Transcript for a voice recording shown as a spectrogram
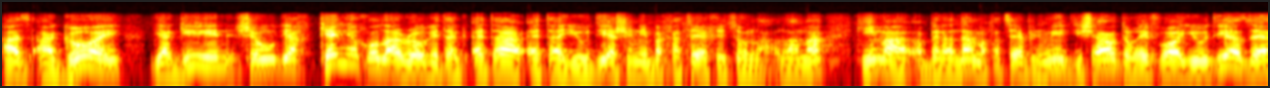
אז הגוי יגיד שהוא כן יכול להרוג את, את, את היהודי השני בחצר החיצון. למה? כי אם הבן אדם בחצר הפנימית ישאל אותו איפה היהודי הזה,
